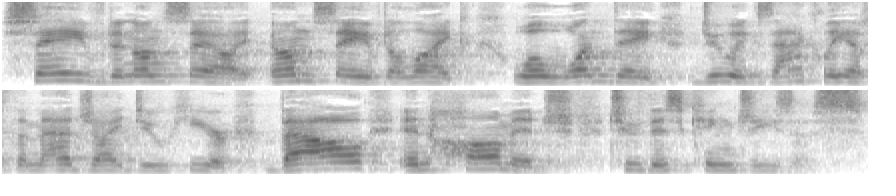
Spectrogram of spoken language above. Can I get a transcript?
saved and unsaved alike, will one day do exactly as the Magi do here bow in homage to this King Jesus.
